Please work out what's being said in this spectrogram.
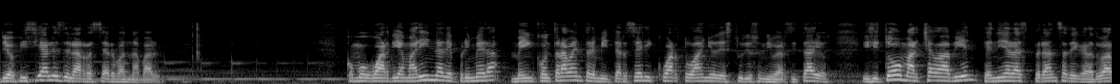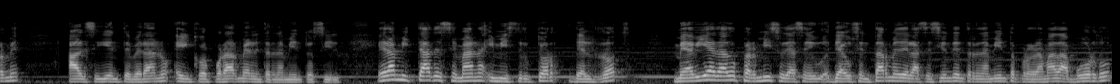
de Oficiales de la Reserva Naval. Como guardia marina de primera, me encontraba entre mi tercer y cuarto año de estudios universitarios, y si todo marchaba bien, tenía la esperanza de graduarme al siguiente verano e incorporarme al entrenamiento SIL. Era mitad de semana y mi instructor del ROT me había dado permiso de, ausentarme de la sesión de entrenamiento programada a bordo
